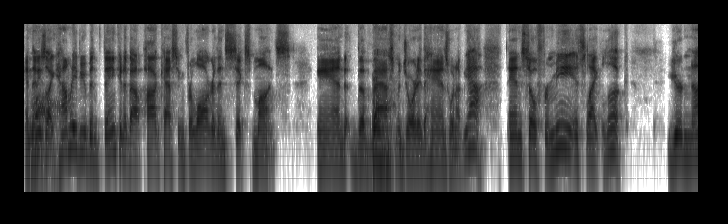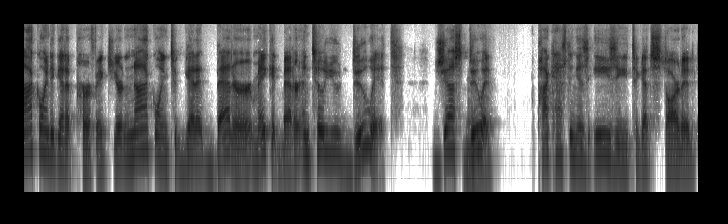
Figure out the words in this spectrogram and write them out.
And then wow. he's like, how many of you have been thinking about podcasting for longer than six months? And the vast majority of the hands went up. Yeah. And so for me, it's like, look, you're not going to get it perfect. You're not going to get it better, make it better until you do it. Just do mm. it podcasting is easy to get started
